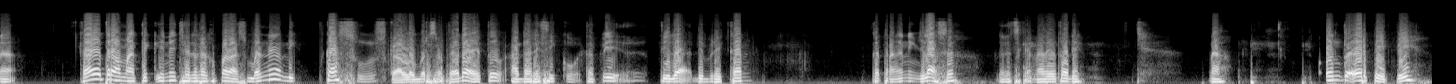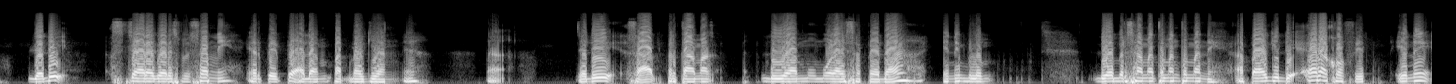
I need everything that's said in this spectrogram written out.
Nah, kalau traumatik ini cedera kepala sebenarnya di kasus kalau bersepeda itu ada risiko tapi tidak diberikan keterangan yang jelas ya dari skenario tadi. Nah, untuk RPP, jadi secara garis besar nih RPP ada empat bagian ya. Nah, jadi saat pertama dia memulai sepeda, ini belum dia bersama teman-teman nih, apalagi di era COVID, ini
